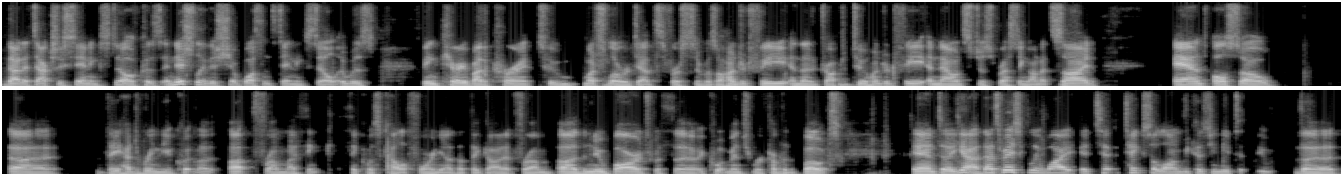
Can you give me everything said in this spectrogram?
that it's actually standing still. Because initially the ship wasn't standing still; it was being carried by the current to much lower depths. First, it was 100 feet, and then it dropped to 200 feet, and now it's just resting on its side. And also, uh, they had to bring the equipment up from I think I think it was California that they got it from uh, the new barge with the equipment to recover the boat and uh, yeah, that's basically why it t- takes so long because you need to the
